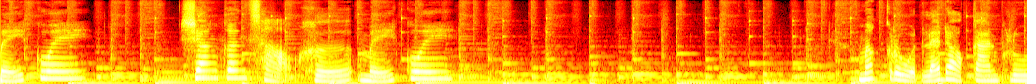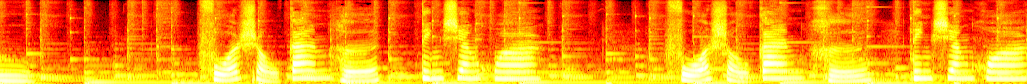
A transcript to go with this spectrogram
玫瑰香根草和玫瑰มะกรูดและดอกการพลู 佛手柑和丁香花佛手柑和丁香花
